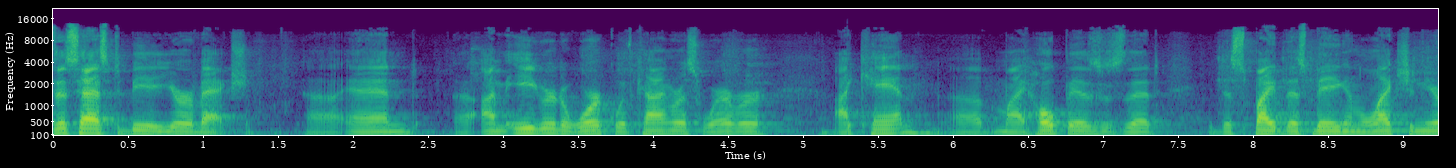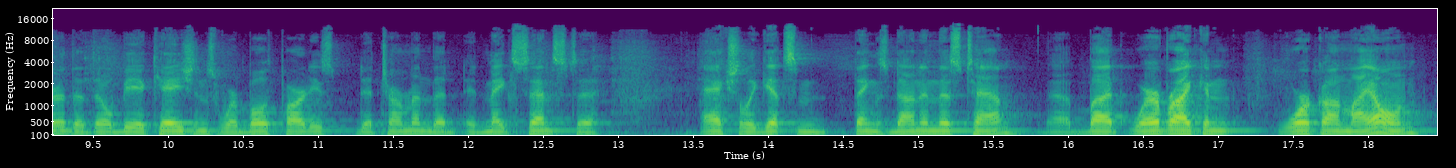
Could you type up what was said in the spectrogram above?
This has to be a year of action, uh, and uh, I'm eager to work with Congress wherever I can. Uh, My hope is, is that despite this being an election year, that there'll be occasions where both parties determine that it makes sense to actually get some things done in this town. Uh, But wherever I can work on my own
